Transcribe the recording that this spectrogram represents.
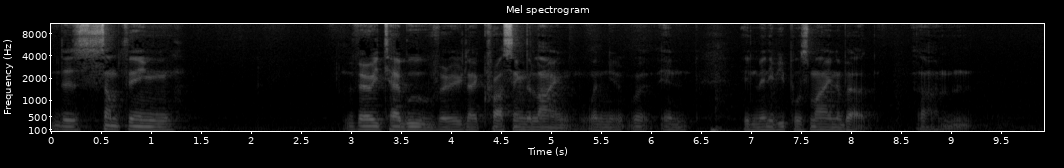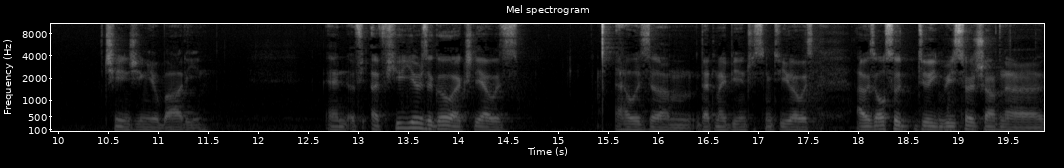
there's something very taboo, very like crossing the line when you in in many people's mind about um, changing your body and a, f- a few years ago, actually, I was, I was. Um, that might be interesting to you. I was, I was also doing research on uh,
